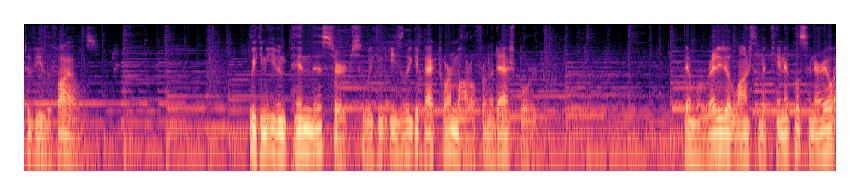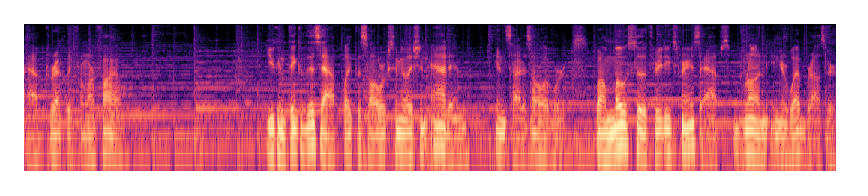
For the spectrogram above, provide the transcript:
to view the files. We can even pin this search so we can easily get back to our model from the dashboard. Then we're ready to launch the Mechanical Scenario app directly from our file. You can think of this app like the SOLIDWORKS Simulation add-in inside of SOLIDWORKS. While most of the 3D Experience apps run in your web browser,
